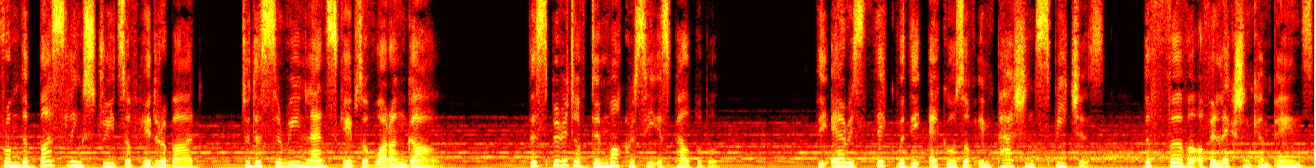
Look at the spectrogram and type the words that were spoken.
From the bustling streets of Hyderabad to the serene landscapes of Warangal, the spirit of democracy is palpable. The air is thick with the echoes of impassioned speeches, the fervor of election campaigns,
